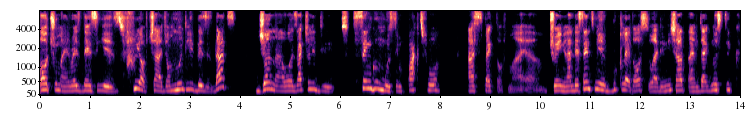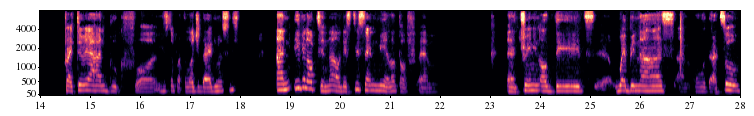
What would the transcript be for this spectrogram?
all through my residency years, free of charge on monthly basis. That's journal was actually the single most impactful aspect of my um, training. And they sent me a booklet also at the initial time, diagnostic criteria handbook for histopathology diagnosis. And even up to now, they still send me a lot of um, uh, training updates, uh, webinars, and all that. So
